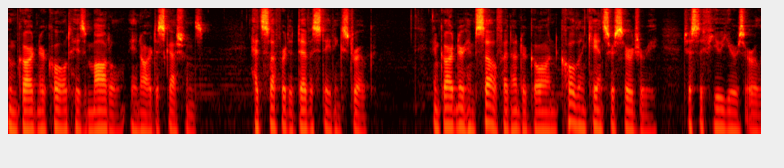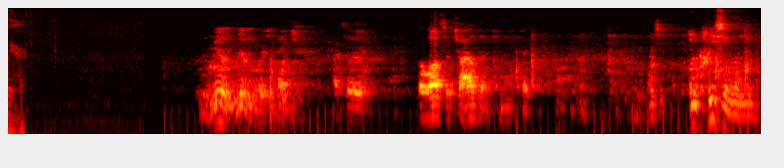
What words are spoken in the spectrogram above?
whom Gardner called his model in our discussions, had suffered a devastating stroke, and Gardner himself had undergone colon cancer surgery just a few years earlier. Really, really worst things are the, the loss of childhood. You know, uh, increasingly,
